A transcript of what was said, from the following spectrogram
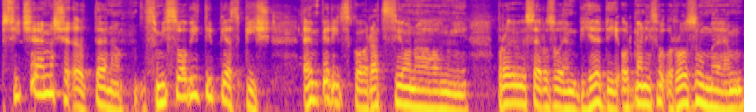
Přičemž eh, ten smyslový typ je spíš empiricko-racionální, projevuje se rozvojem vědy, organizuje rozumem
